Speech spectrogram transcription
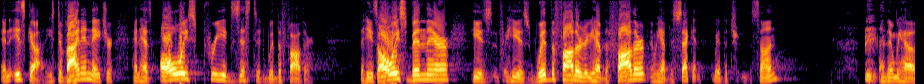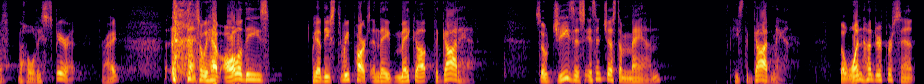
and is God. He's divine in nature and has always pre existed with the Father. That He's always been there. He is, he is with the Father. We have the Father, and we have the second, we have the Son, and then we have the Holy Spirit, right? so we have all of these, we have these three parts, and they make up the Godhead. So Jesus isn't just a man, He's the God man. The 100%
